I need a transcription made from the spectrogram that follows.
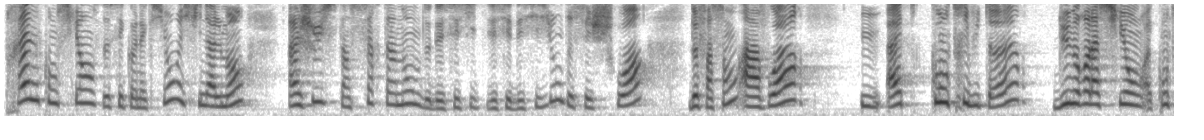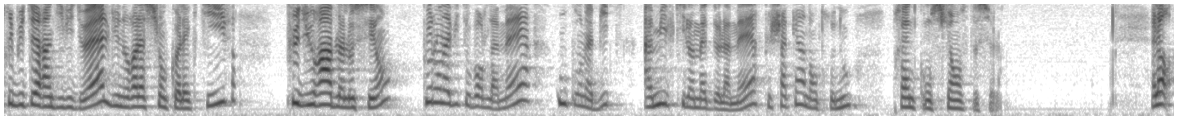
prenne conscience de ces connexions et finalement ajuste un certain nombre de, ces décisions, de ces choix, de façon à avoir à être contributeur d'une relation, contributeur individuel, d'une relation collective plus durable à l'océan, que l'on habite au bord de la mer ou qu'on habite à 1000 km de la mer, que chacun d'entre nous prenne conscience de cela. Alors,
